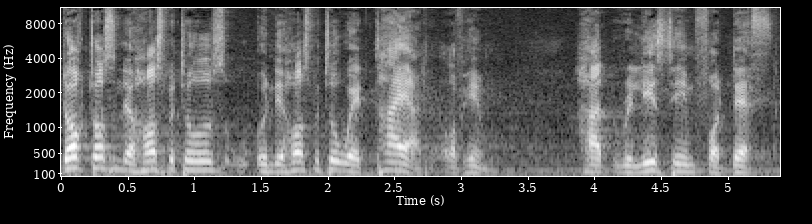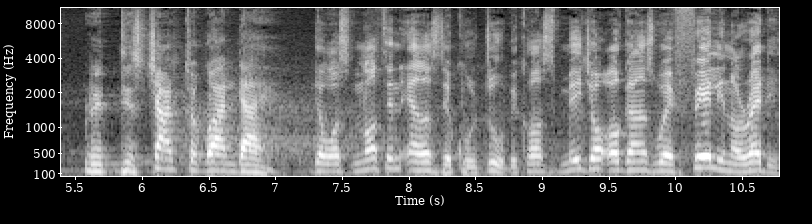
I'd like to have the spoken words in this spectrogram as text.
doctors in the hospitals in the hospital were tired of him had released him for death Re- discharged to go and die. there was nothing else they could do because major organs were failing already.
